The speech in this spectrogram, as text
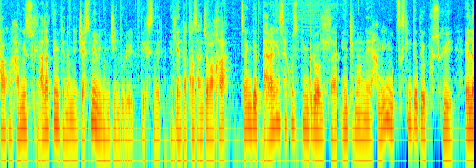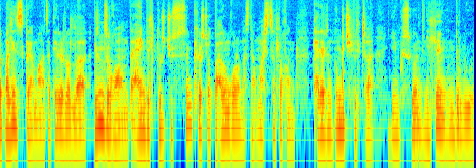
та бүхэн хамгийн сүүл Аладдин киноны Жасмин гүнжийн дүрээр тэгснэр нэлээд тодхон санаж байгаа хаа. За ингээд дараагийн сахиус тэнгэр бол энэ киноны хамгийн үзэсгэлэнтэй бүсгүй Эла Балинска юм аа. За тэрээр бол 96 онд Англид төрж өссөн. Гэхдээ ч одоо 23 настай маш залуухан карьер нь дөнгөж эхэлж байгаа ийм бүсгүй нь нэлээд өндөр буюу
